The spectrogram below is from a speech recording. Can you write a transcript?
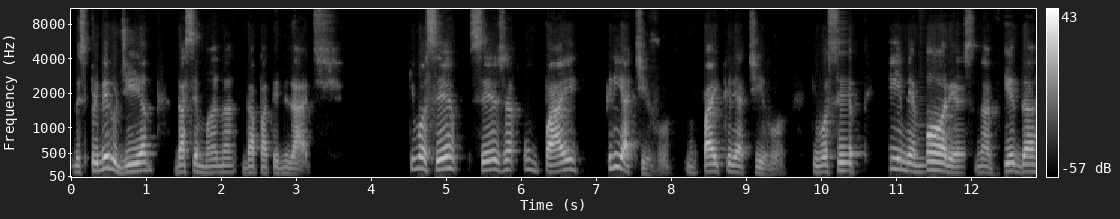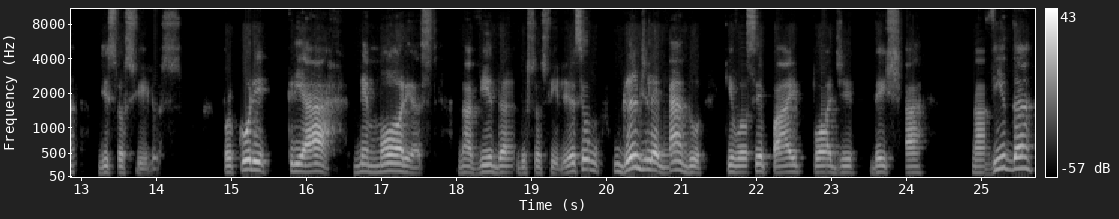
desse primeiro dia da semana da paternidade. Que você seja um pai criativo, um pai criativo, que você crie memórias na vida de seus filhos. Procure criar memórias na vida dos seus filhos. Esse é um, um grande legado que você, pai, pode deixar na vida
